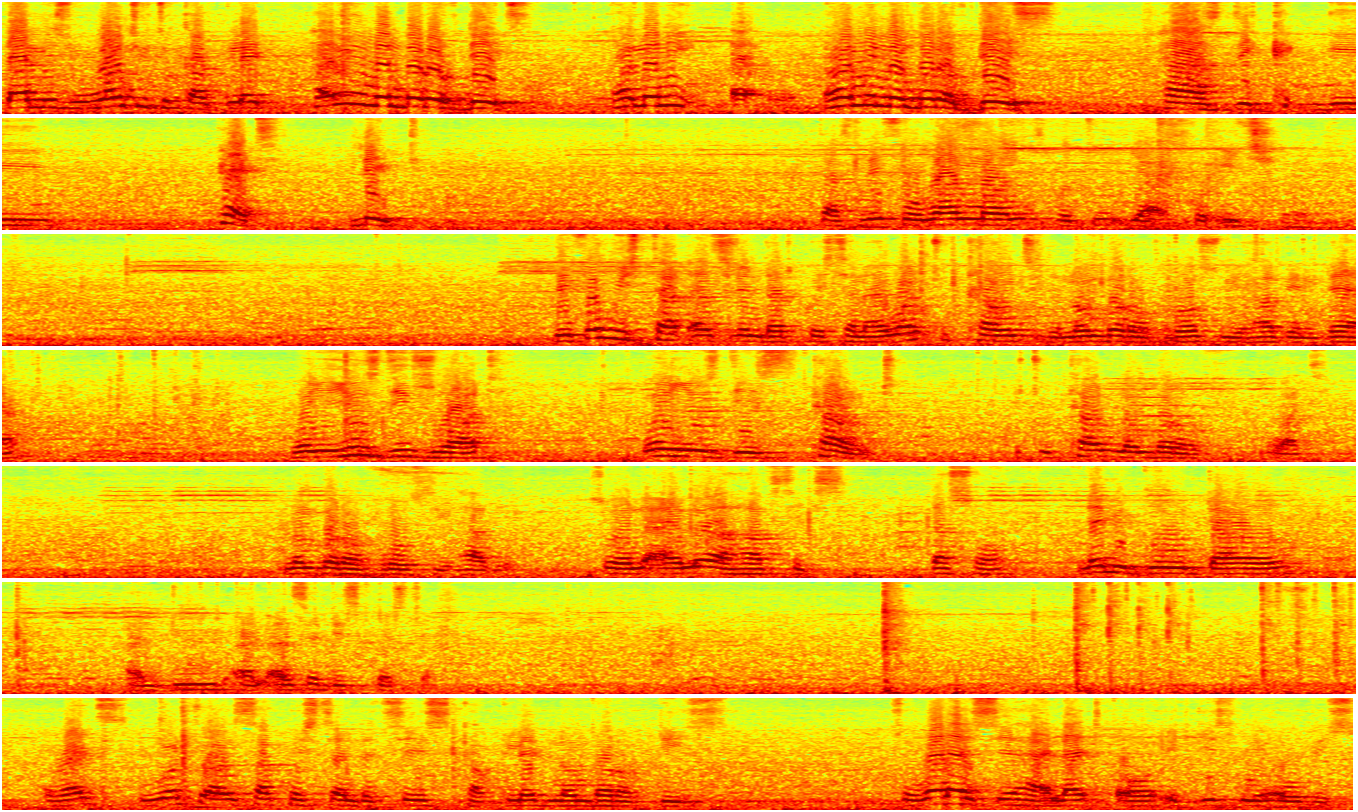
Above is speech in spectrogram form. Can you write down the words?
That means we want you to calculate how many number of days, how many, uh, how many number of days has the the pet lived. It has lived for one month, for two years, for each. Before we start answering that question, I want to count the number of rows we have in there. When you use this word, when you use this count, it will count number of what? Number of rows you have. it. So when I know I have six. That's all. Let me go down and do and answer this question. Alright, we want to answer question that says calculate number of days. So when I say highlight all, it gives me all this.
